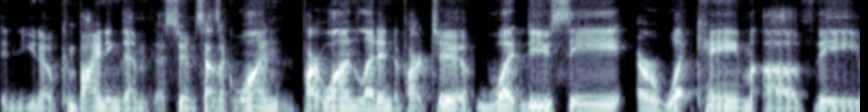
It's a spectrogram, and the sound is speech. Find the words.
and you know combining them assume sounds like one part one led into part two what do you see or what came of the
